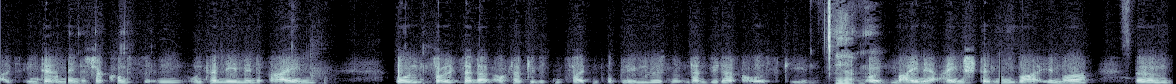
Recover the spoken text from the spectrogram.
als Interim Manager kommst du in ein Unternehmen rein und sollst dann auch nach gewissen Zeit ein Problem lösen und dann wieder rausgehen. Ja. Und meine Einstellung war immer, ähm,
